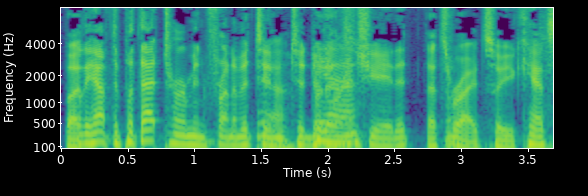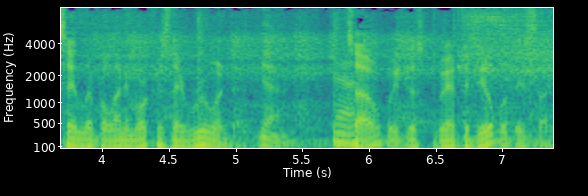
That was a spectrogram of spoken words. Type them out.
but well, they have to put that term in front of it to, yeah, to differentiate it. That's right. So you can't say liberal anymore because they ruined it. Yeah. yeah. So we just we have to deal with these things.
